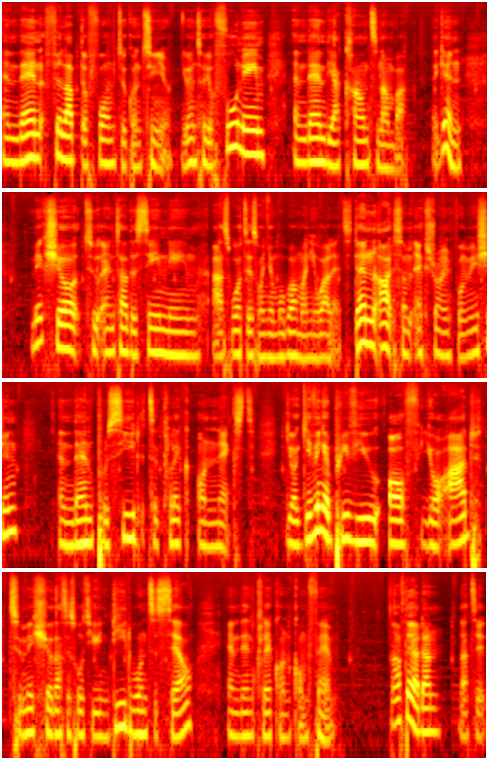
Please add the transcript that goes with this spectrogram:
and then fill up the form to continue. You enter your full name and then the account number. Again, make sure to enter the same name as what is on your mobile money wallet. Then add some extra information and then proceed to click on next. You're giving a preview of your ad to make sure that is what you indeed want to sell and then click on confirm. After you're done, that's it.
